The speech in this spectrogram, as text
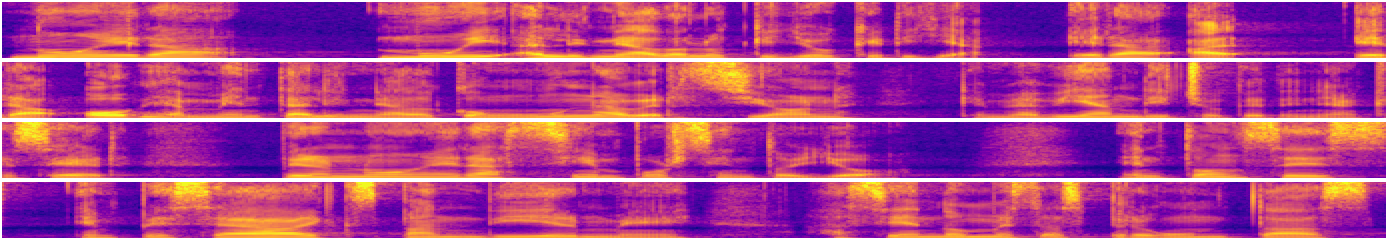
No era muy alineado a lo que yo quería. Era, era obviamente alineado con una versión que me habían dicho que tenía que ser, pero no era 100% yo. Entonces empecé a expandirme haciéndome estas preguntas,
